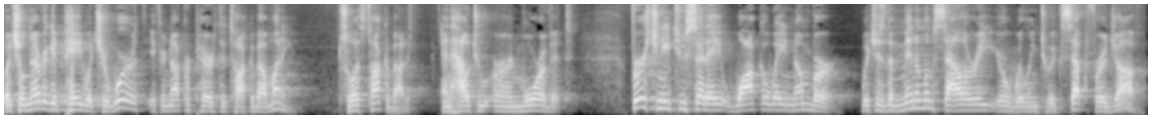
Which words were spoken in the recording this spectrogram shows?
But you'll never get paid what you're worth if you're not prepared to talk about money. So let's talk about it and how to earn more of it. First, you need to set a walkaway number, which is the minimum salary you're willing to accept for a job.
